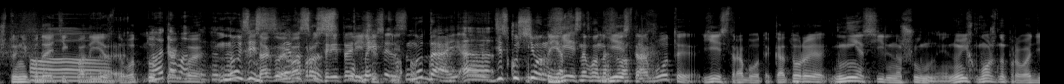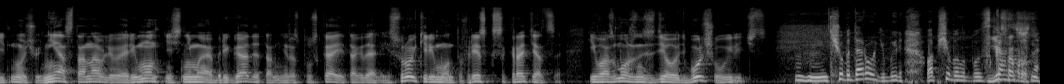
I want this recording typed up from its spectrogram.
что не подойти к подъезду. Вот Ну, тут это как бы... Ну, здесь Такой вопрос риторический. Ну да, э, дискуссионный, я бы есть, его назвал есть так. работы, есть работы, которые не сильно шумные, но их можно проводить ночью, не останавливая ремонт, не снимая бригады, там, не распуская и так далее. И сроки ремонтов резко сократятся, и возможность сделать больше увеличится. Еще бы дороги были. Вообще было бы сказочно.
